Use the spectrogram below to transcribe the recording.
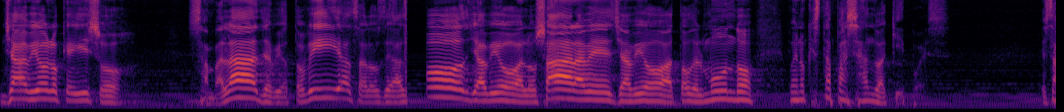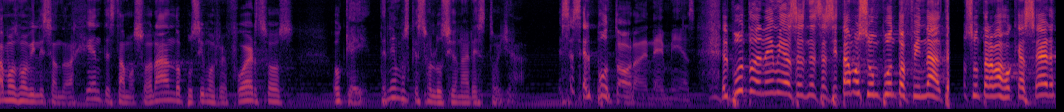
ya vio lo que hizo Zambalat, ya vio a Tobías, a los de Asdod, ya vio a los árabes, ya vio a todo el mundo. Bueno, ¿qué está pasando aquí pues? Estamos movilizando a la gente, estamos orando, pusimos refuerzos. Ok, tenemos que solucionar esto ya. Ese es el punto ahora de Nehemías. El punto de Nehemías es necesitamos un punto final. Tenemos un trabajo que hacer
